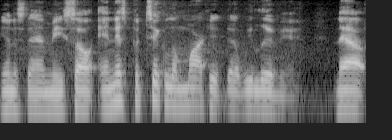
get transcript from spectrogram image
You understand me? So in this particular market that we live in, now,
